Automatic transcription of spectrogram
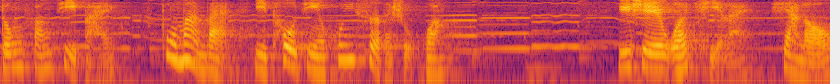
东方既白，布幔外已透进灰色的曙光。于是我起来下楼。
